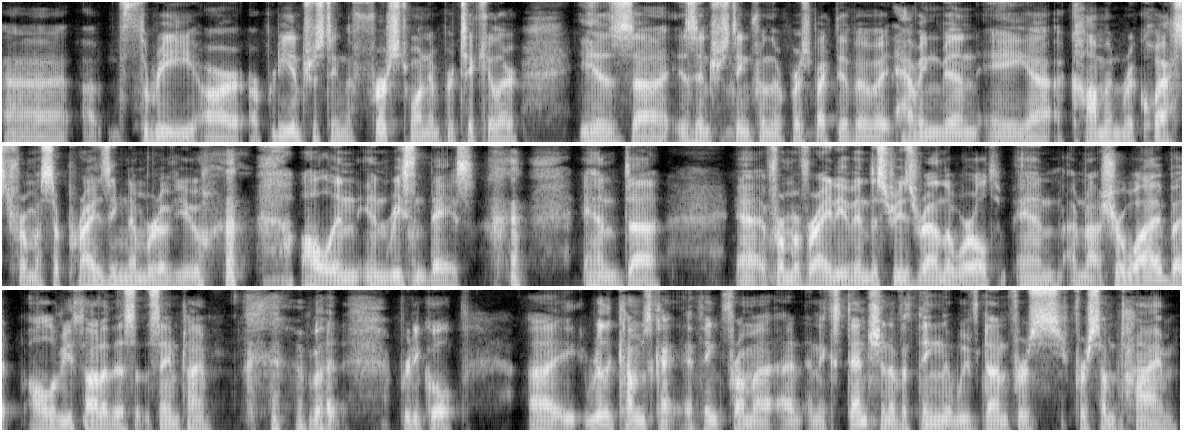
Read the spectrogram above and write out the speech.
uh, uh, three are, are pretty interesting. The first one in particular is uh, is interesting from the perspective of it having been a, uh, a common request from a surprising number of you, all in, in recent days. and uh, uh, from a variety of industries around the world. And I'm not sure why, but all of you thought of this at the same time. but pretty cool. Uh, it really comes, kind of, I think, from a, an extension of a thing that we've done for for some time,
